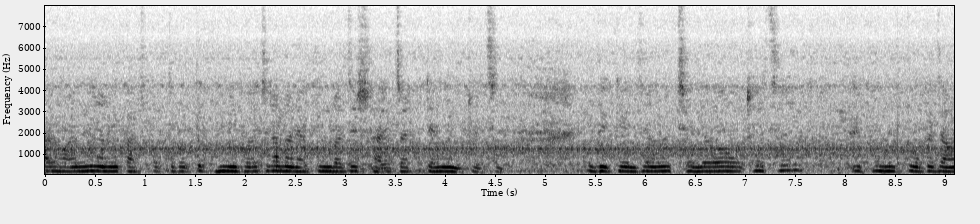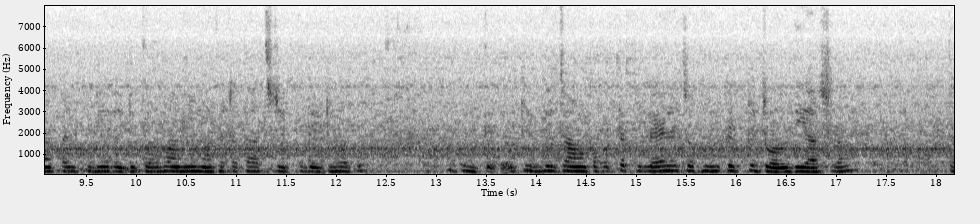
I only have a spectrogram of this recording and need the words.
আর হয়নি। আমি কাজ করতে করতে ঘুমিয়ে পড়েছিলাম আর এখন বাজে সাড়ে চারটে, আমি উঠেছি। এদিকে যে আমার ছেলেও উঠেছে। এখন একটু ওকে জামা প্যান্ট পরিয়ে রেডি করব। আমি মাথাটা তো আজকে একটু রেডি হব। গিয়ে জামা কাপড়টা তুলে এনেছি ওখানে একটু জল দিয়ে আসলাম, তো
